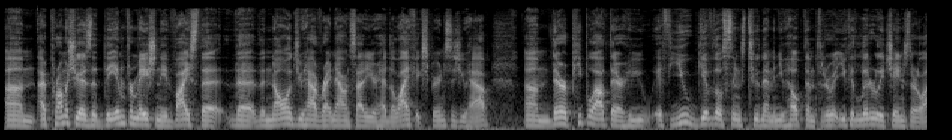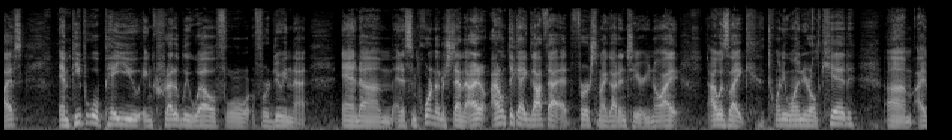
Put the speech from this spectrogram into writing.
um, I promise you guys that the information, the advice, the the the knowledge you have right now inside of your head, the life experiences you have um, there are people out there who, if you give those things to them and you help them through it, you could literally change their lives, and people will pay you incredibly well for for doing that. And um, and it's important to understand that. I don't I don't think I got that at first when I got into here. You know, I I was like a 21 year old kid. Um, I,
